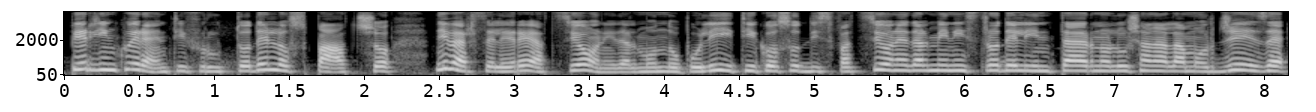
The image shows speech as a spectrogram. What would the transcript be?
per gli inquirenti frutto dello spaccio. Diverse le reazioni dal mondo politico, soddisfazione dal ministro dell'interno Luciana Lamorgese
